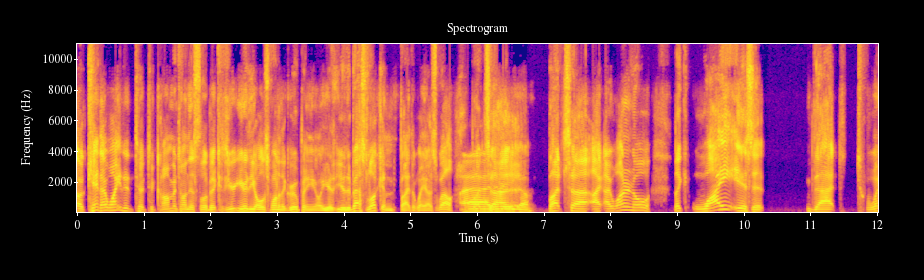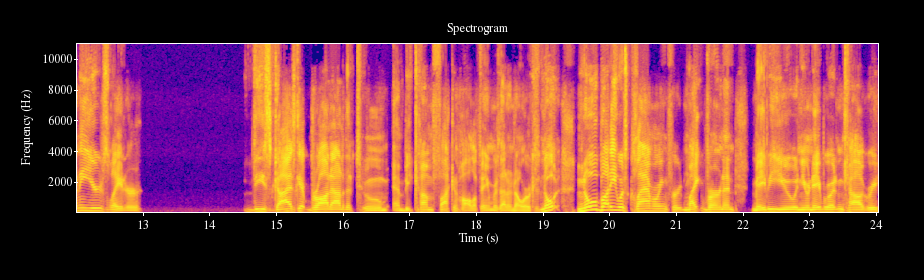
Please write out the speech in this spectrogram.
uh, Kent, I want you to, to, to, comment on this a little bit because you're you're the oldest one in the group, and you know you're you're the best looking, by the way, as well. But uh, but uh, I I want to know, like, why is it that 20 years later these guys get brought out of the tomb and become fucking Hall of Famers out of nowhere. Because no nobody was clamoring for Mike Vernon, maybe you in your neighborhood in Calgary.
